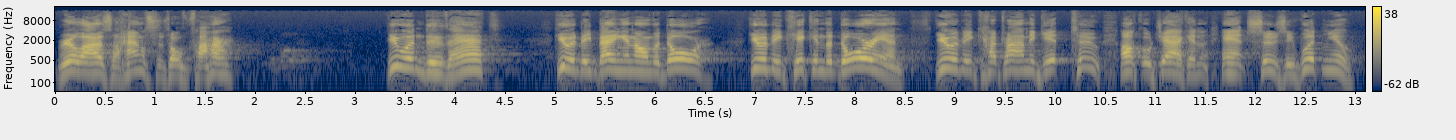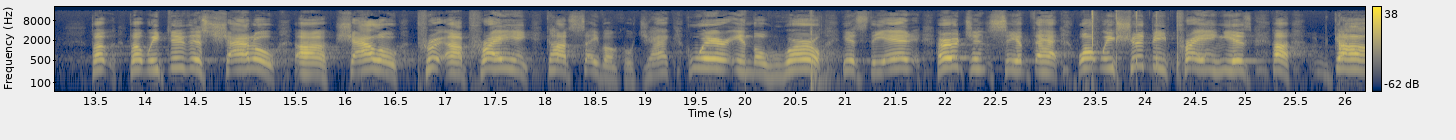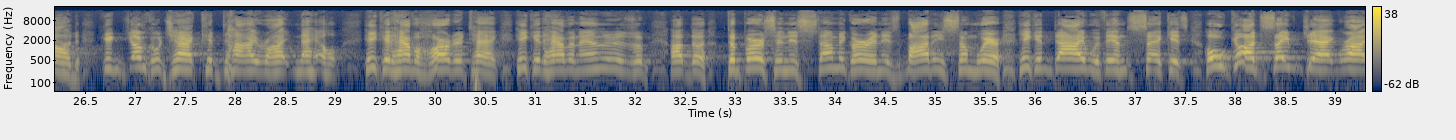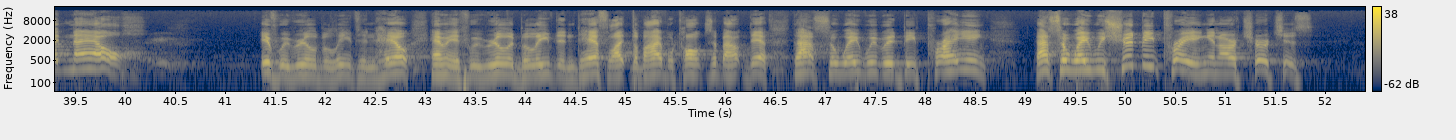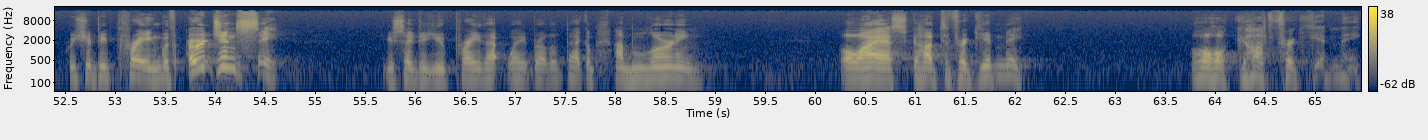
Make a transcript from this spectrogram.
realize the house is on fire. You wouldn't do that. You would be banging on the door. You would be kicking the door in. You would be trying to get to Uncle Jack and Aunt Susie, wouldn't you? But, but we do this shallow, uh, shallow pr- uh, praying. God save Uncle Jack. Where in the world is the ed- urgency of that? What we should be praying is, uh, God, Uncle Jack could die right now. He could have a heart attack. He could have an aneurysm, uh, the, the burst in his stomach or in his body somewhere. He could die within seconds. Oh, God, save Jack right now. If we really believed in hell, and if we really believed in death, like the Bible talks about death, that's the way we would be praying. That's the way we should be praying in our churches. We should be praying with urgency. You say, Do you pray that way, Brother Beckham? I'm learning. Oh, I ask God to forgive me. Oh, God, forgive me.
